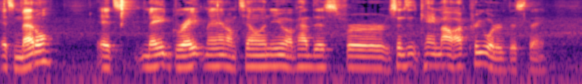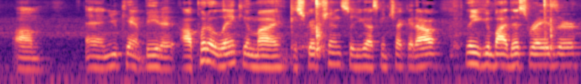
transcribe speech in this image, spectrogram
it's metal it's made great, man. I'm telling you, I've had this for since it came out. I pre-ordered this thing, um, and you can't beat it. I'll put a link in my description so you guys can check it out. Then you can buy this razor,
